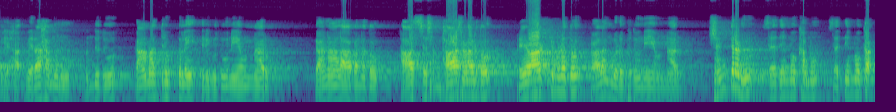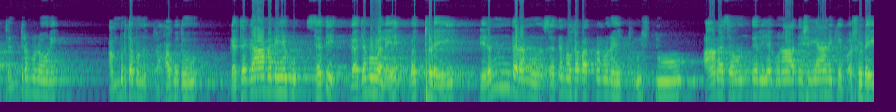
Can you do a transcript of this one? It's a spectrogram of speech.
విహ విరహమును పొందుతూ కామదృక్తులై తిరుగుతూనే ఉన్నారు. గానాలాపనతో హాస్య సంభాషణలతో ప్రేవాక్యములతో కాలం గడుపుతూనే ఉన్నారు. శంకరుడు సతిముఖము సతిముఖ చంద్రములోని అమృతమును త్రాగుతూ గజగామనియగు సతి గజము వలె బద్ధుడై నిరంతరము సతిముఖ పద్మముని చూస్తూ ఆమె సౌందర్య గుణాతిశయానికి వశుడై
